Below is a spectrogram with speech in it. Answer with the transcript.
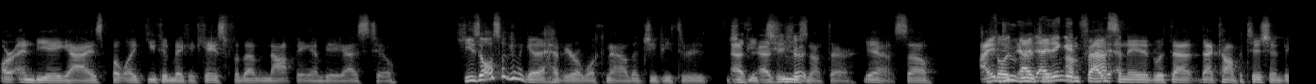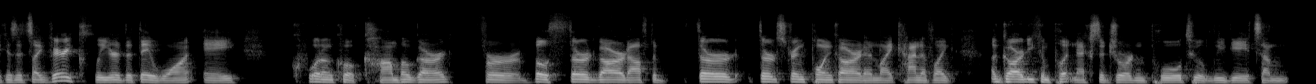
are NBA guys, but like you could make a case for them not being NBA guys too. He's also going to get a heavier look now that GP3 GP2 is not there. Yeah, so I So do. I- I think I'm it's- I- fascinated with that that competition because it's like very clear that they want a quote unquote combo guard for both third guard off the third third string point guard and like kind of like a guard you can put next to Jordan Poole to alleviate some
